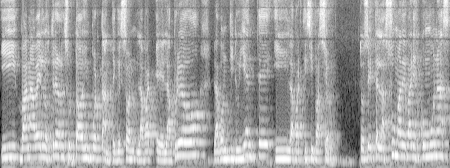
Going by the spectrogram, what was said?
y van a ver los tres resultados importantes, que son la, eh, la prueba, la constituyente y la participación. Entonces, esta es la suma de varias comunas.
